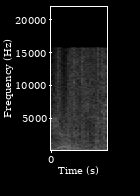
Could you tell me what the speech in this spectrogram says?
Shit!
